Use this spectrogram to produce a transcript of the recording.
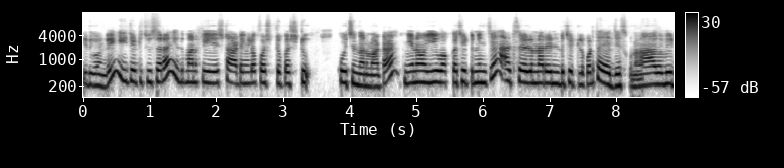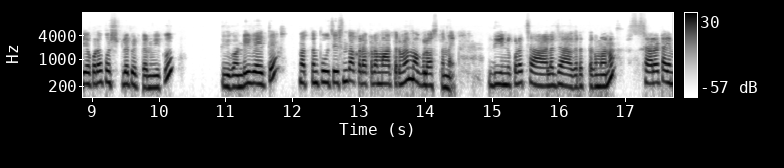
ఇదిగోండి ఈ చెట్టు చూసారా? ఇది మనకి స్టార్టింగ్లో ఫస్ట్ ఫస్ట్ కూర్చుందనమాట. నేను ఈ ఒక్క చెట్టు నుంచే అటు సైడ్ ఉన్న రెండు చెట్లు కూడా తయారు చేసుకున్నాను. ఆ వీడియో కూడా ఫస్ట్లో పెట్టాను మీకు. ఇదిగోండి ఇవి అయితే మొత్తం పూచేసింది అక్కడక్కడ మాత్రమే మొగ్గలు వస్తున్నాయి. దీన్ని కూడా చాలా జాగ్రత్తగా మనం చాలా టైం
